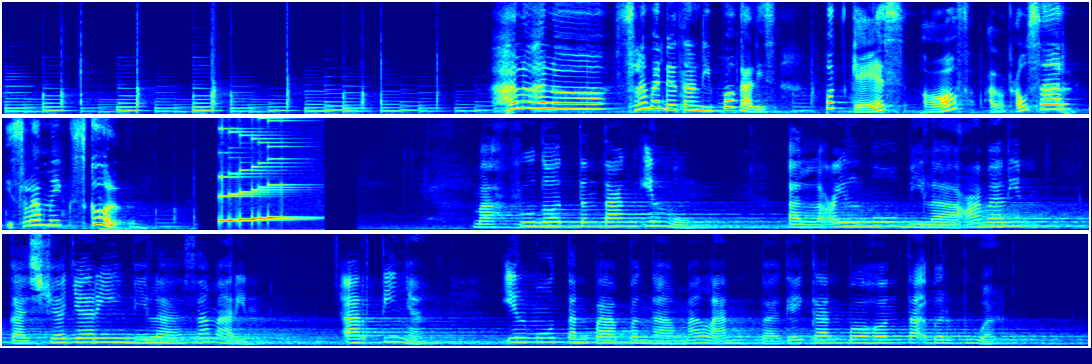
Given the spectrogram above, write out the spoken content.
Halo halo, selamat datang di Pokalis Podcast of Al Kausar Islamic School. Mahfudot tentang ilmu. Al-ilmu bila amalin kasyajari bila samarin. Artinya, ilmu tanpa pengamalan bagaikan pohon tak berbuah.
